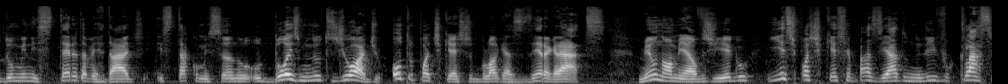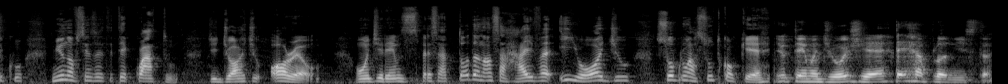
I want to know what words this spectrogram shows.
do Ministério da Verdade, está começando o 2 Minutos de Ódio, outro podcast do blog Azera Grátis. Meu nome é Alves Diego e este podcast é baseado no livro clássico 1984, de George Orwell, onde iremos expressar toda a nossa raiva e ódio sobre um assunto qualquer. E o tema de hoje é terraplanista.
